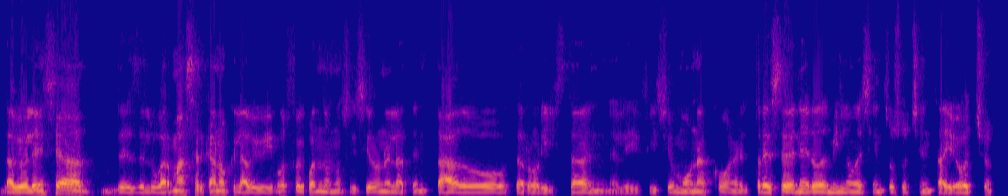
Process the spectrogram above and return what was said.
la violencia desde el lugar más cercano que la vivimos fue cuando nos hicieron el atentado terrorista en el edificio Mónaco el 13 de enero de 1988.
